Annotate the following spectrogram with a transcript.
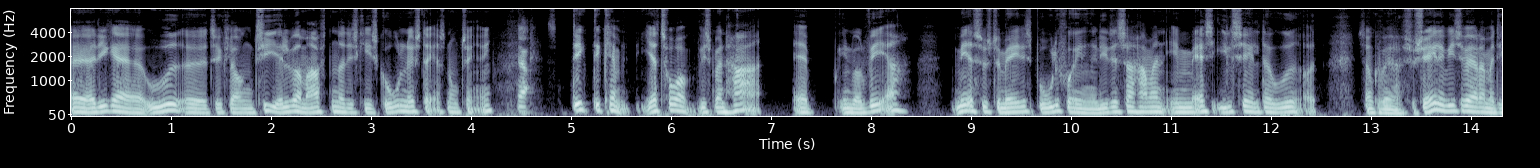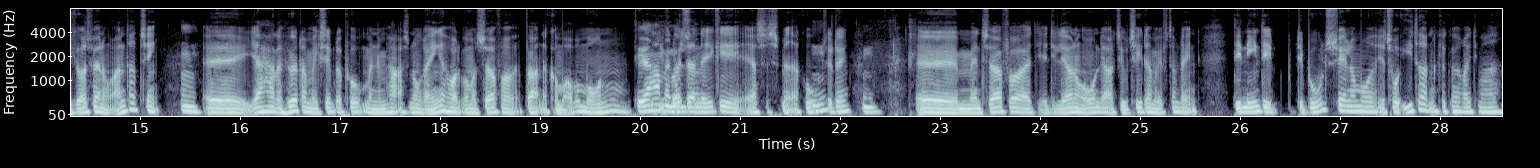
Øh, at de ikke er ude øh, til klokken 10-11 om aftenen, når de skal i skole næste dag og sådan nogle ting. Ikke? Ja. Det, det kan, jeg tror, hvis man har øh, involveret mere systematisk boligforeninger i det, så har man en masse ildsjæl derude, og, som kan være sociale viseværter, men de kan også være nogle andre ting. Mm. Øh, jeg har da hørt om eksempler på, at man har sådan nogle ringehold, hvor man sørger for, at børnene kommer op om morgenen. Det har man også. forældrene ikke er så smadret gode Mm. til det. Ikke? Mm. Øh, man sørger for, at ja, de laver nogle ordentlige aktiviteter om eftermiddagen. Det er den ene del, det boligsociale område. Jeg tror, idrætten kan gøre rigtig meget.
